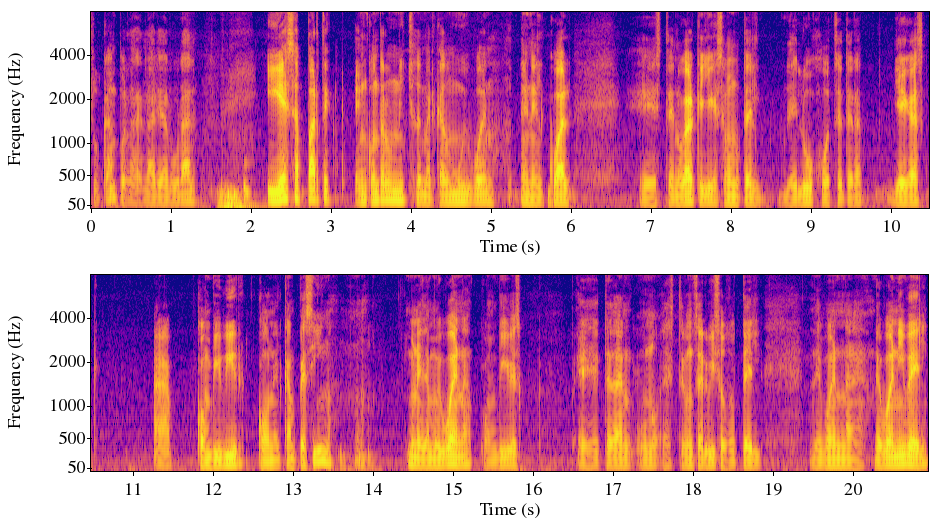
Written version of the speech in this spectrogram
su, campo, el área rural. Y esa parte encontraron un nicho de mercado muy bueno en el cual, este, en lugar que llegues a un hotel de lujo, etcétera, llegas a convivir con el campesino. Una idea muy buena, convives, eh, te dan este, un servicio de hotel de buena, de buen nivel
